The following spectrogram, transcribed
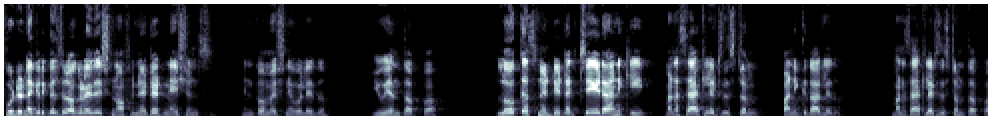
Food and Agriculture Organization of United Nations information ఇవ్వలేదు. యుఎన్ తప్ప. లోకస్ని డిటెక్ట్ చేయడానికి మన శాటిలైట్ సిస్టమ్ పనికి రాలేదు. మన శాటిలైట్ సిస్టమ్ తప్ప.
